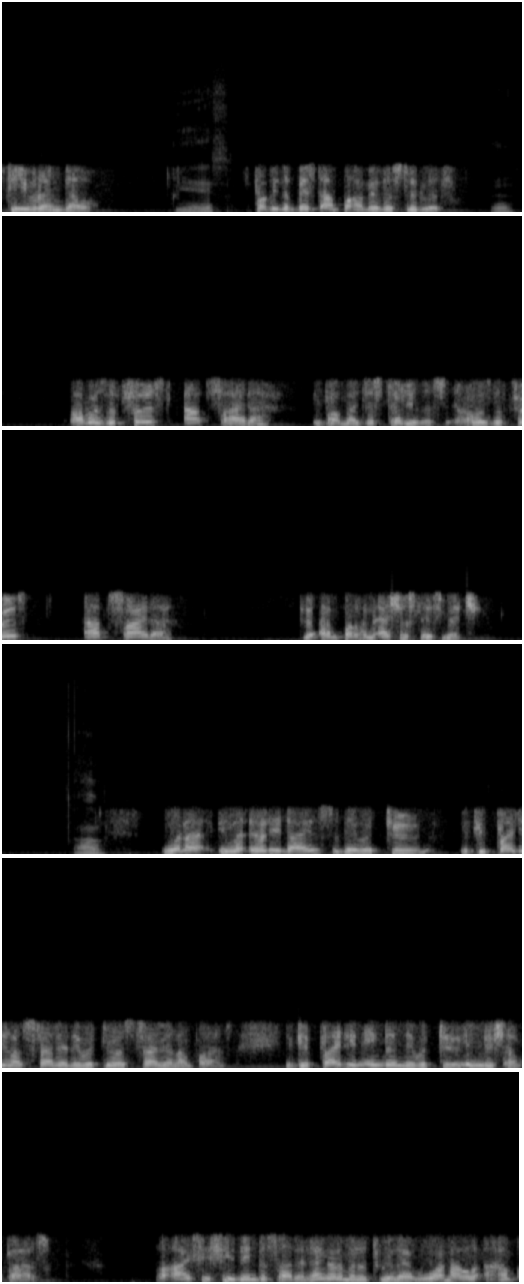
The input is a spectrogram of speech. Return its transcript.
Steve Randell. Yes, probably the best umpire I've ever stood with. Mm. I was the first outsider, if I may just tell you this, I was the first outsider to umpire an Ashes Test match. Oh. When I, in the early days, there were two, if you played in Australia, there were two Australian umpires. If you played in England, there were two English umpires. The ICC then decided, hang on a minute, we'll have one, home, um,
